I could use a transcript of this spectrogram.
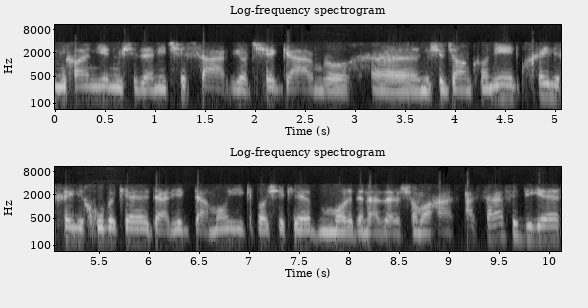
می‌خواین یه نوشیدنی چه سرد یا چه گرم رو نوش جان کنید خیلی خیلی خوبه که در یک دمایی باشه که مورد نظر شما هست. از طرف دیگه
